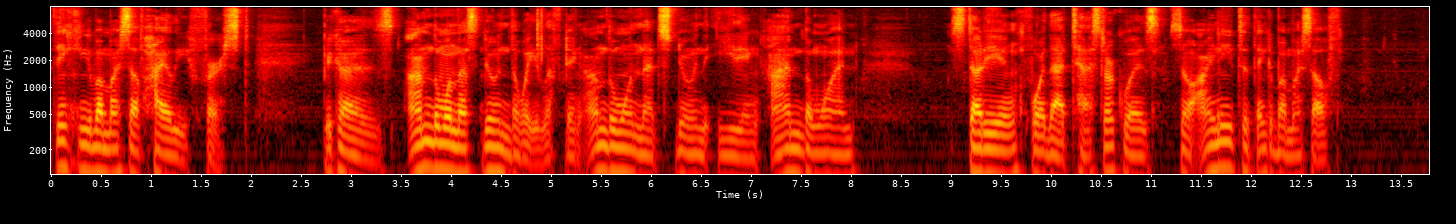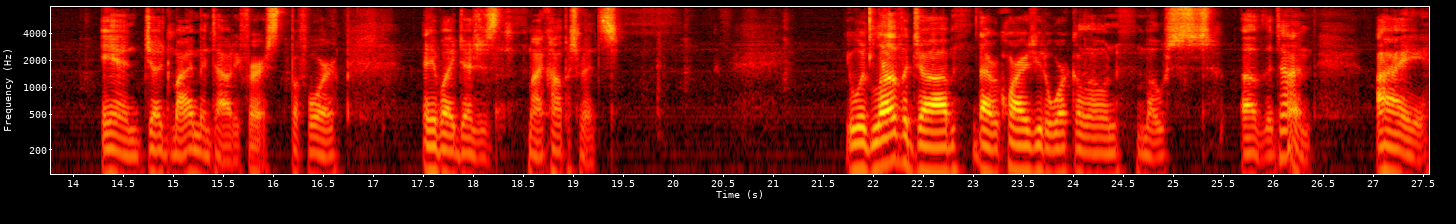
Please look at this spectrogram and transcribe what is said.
thinking about myself highly first because I'm the one that's doing the weightlifting. I'm the one that's doing the eating. I'm the one studying for that test or quiz. So I need to think about myself and judge my mentality first before anybody judges my accomplishments. You would love a job that requires you to work alone most of the time. I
